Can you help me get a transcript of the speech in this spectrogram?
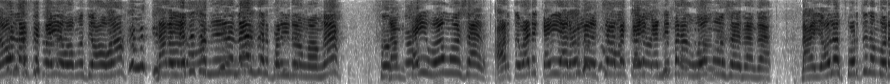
எவ்வளவு சார் கை வாங்குறது சார் பண்ணிட்டு அவங்க? நாங்க கை வாங்குவோம் சார். அடுத்த வாட்டி கை யாருமே வச்சாலும் கை கண்டிப்பா நாங்க வாங்குவோம் சார் நாங்க. நான் எவ்வளவு பொறுத்து போறேன்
